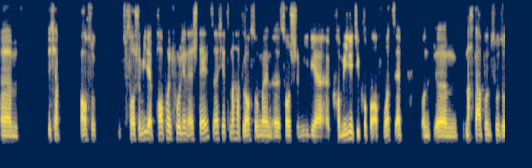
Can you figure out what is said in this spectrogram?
Ähm, ich habe auch so Social Media PowerPoint-Folien erstellt, sag ich jetzt mal, habe auch so meine äh, Social Media äh, Community-Gruppe auf WhatsApp und ähm, mache da ab und zu so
